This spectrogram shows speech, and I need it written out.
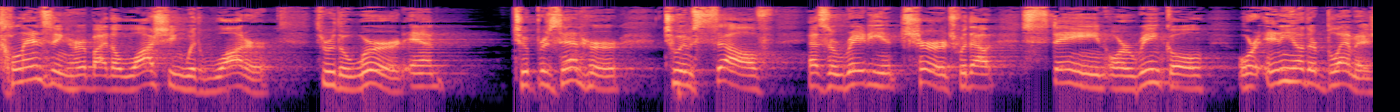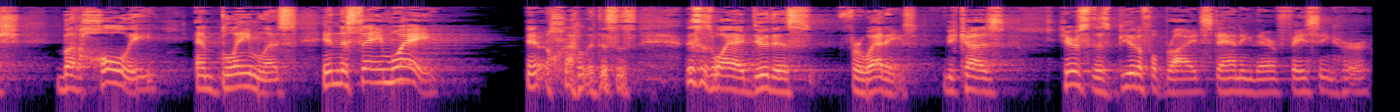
cleansing her by the washing with water through the word and to present her to himself as a radiant church without stain or wrinkle or any other blemish, but holy and blameless in the same way. And, this is, this is why I do this for weddings because here's this beautiful bride standing there facing her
